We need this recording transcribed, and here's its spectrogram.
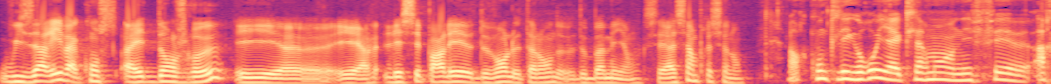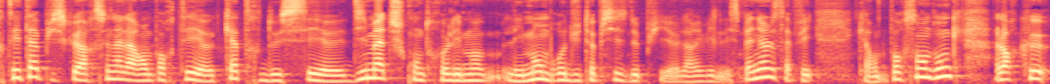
où ils arrivent à, être dangereux et, euh, et, à laisser parler devant le talent d'Aubameyang. C'est assez impressionnant. Alors contre les gros, il y a clairement un effet euh, Arteta puisque Arsenal a remporté 4 de ses 10 matchs contre les, membres du top 6 depuis l'arrivée de l'Espagnol, ça fait 40% donc, alors que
